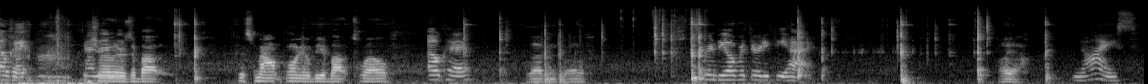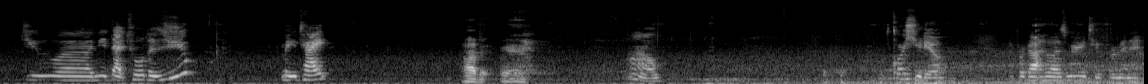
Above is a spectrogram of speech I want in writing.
Okay. The And trailer is about, this mount point will be about 12, Okay. 11, 12. We're gonna be over 30 feet high. Oh yeah. Nice. Do you uh, need that tool to zoop? Make it tight? I have it here. Oh. Of course you do. I forgot who I was married to for a minute.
